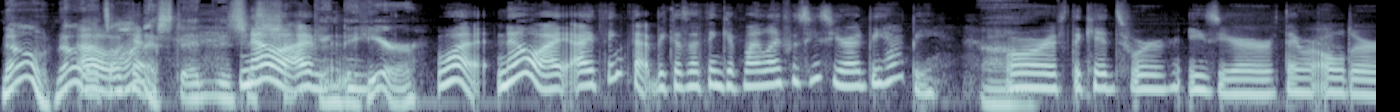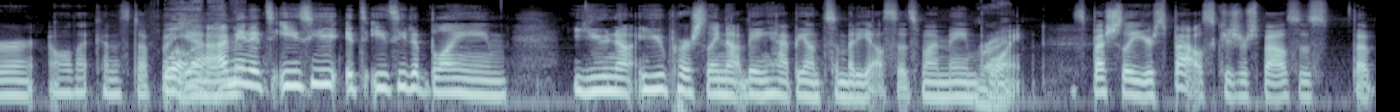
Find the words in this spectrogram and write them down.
No, no, that's Oh, okay. honest. It, it's just No, I'm- shocking to hear. what? No, I I think that because I think if my life was easier, I'd be happy. Uh-huh. or if the kids were easier, if they were older, all that kind of stuff. But Well, yeah, I mean, it's easy. It's easy to blame you not you personally not being happy on somebody else. That's my main Right. point. especially your spouse, because your spouse is the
